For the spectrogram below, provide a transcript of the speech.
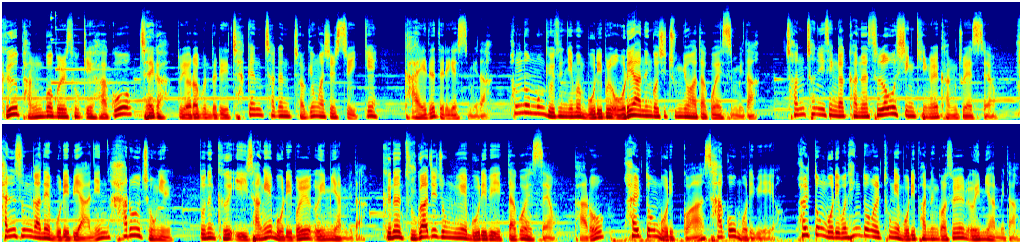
그 방법을 소개하고 제가 또 여러분들이 차근차근 적용하실 수 있게 가이드 드리겠습니다. 황논문 교수님은 몰입을 오래 하는 것이 중요하다고 했습니다. 천천히 생각하는 슬로우 싱킹을 강조했어요. 한순간의 몰입이 아닌 하루 종일 또는 그 이상의 몰입을 의미합니다. 그는 두 가지 종류의 몰입이 있다고 했어요. 바로 활동 몰입과 사고 몰입이에요. 활동 몰입은 행동을 통해 몰입하는 것을 의미합니다.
